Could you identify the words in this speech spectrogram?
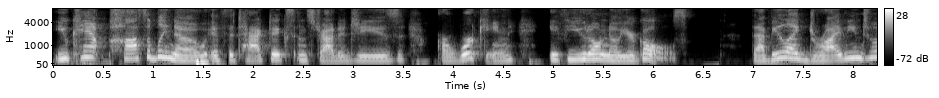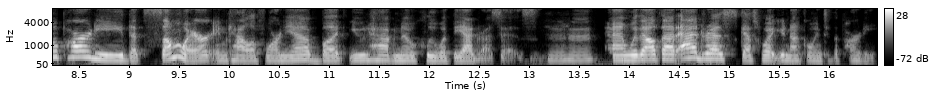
You can't possibly know if the tactics and strategies are working if you don't know your goals. That'd be like driving to a party that's somewhere in California, but you'd have no clue what the address is. Mm-hmm. And without that address, guess what? You're not going to the party.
